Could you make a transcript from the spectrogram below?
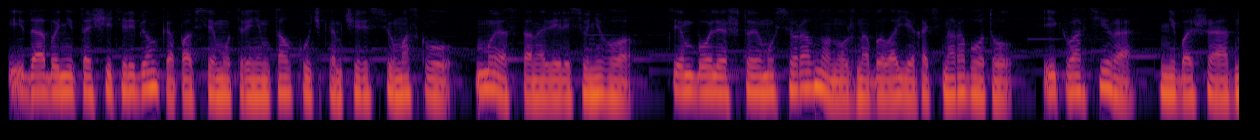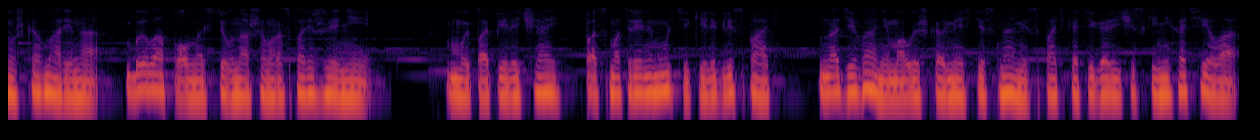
и дабы не тащить ребенка по всем утренним толкучкам через всю Москву, мы остановились у него. Тем более, что ему все равно нужно было ехать на работу. И квартира, небольшая однушка в Марина, была полностью в нашем распоряжении. Мы попили чай, посмотрели мультики и легли спать. На диване малышка вместе с нами спать категорически не хотела.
